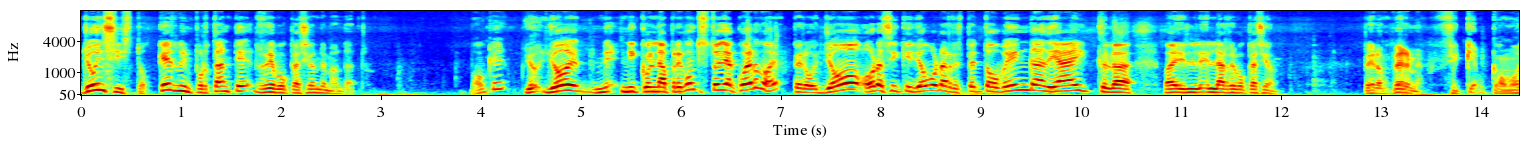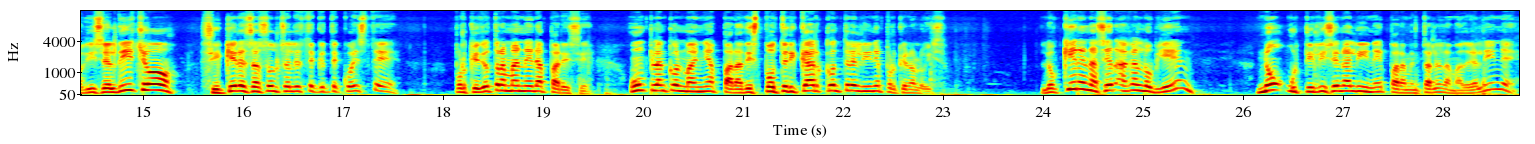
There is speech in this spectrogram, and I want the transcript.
Yo insisto, ¿qué es lo importante? Revocación de mandato. Ok, yo, yo ni, con la pregunta estoy de acuerdo, ¿eh? pero yo, ahora sí que yo por respeto, venga de ahí la, la, revocación. Pero espérame, si, como dice el dicho, si quieres azul celeste que te cueste. Porque de otra manera parece un plan con maña para despotricar contra el INE porque no lo hizo. Lo quieren hacer, háganlo bien. No utilicen al INE para mentarle la madre al INE.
